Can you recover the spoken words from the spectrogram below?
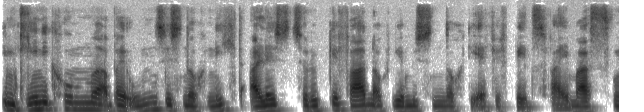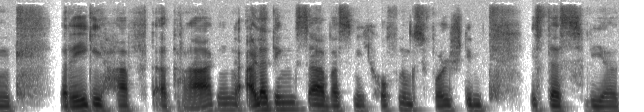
Im Klinikum äh, bei uns ist noch nicht alles zurückgefahren. Auch wir müssen noch die FFP2-Masken regelhaft ertragen. Allerdings, äh, was mich hoffnungsvoll stimmt, ist, dass wir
